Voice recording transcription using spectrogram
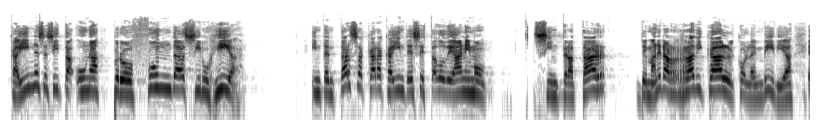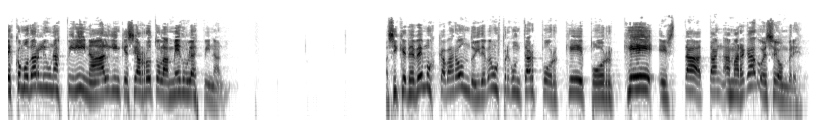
Caín necesita una profunda cirugía. Intentar sacar a Caín de ese estado de ánimo sin tratar de manera radical con la envidia es como darle una aspirina a alguien que se ha roto la médula espinal. Así que debemos cavar hondo y debemos preguntar por qué, por qué está tan amargado ese hombre.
